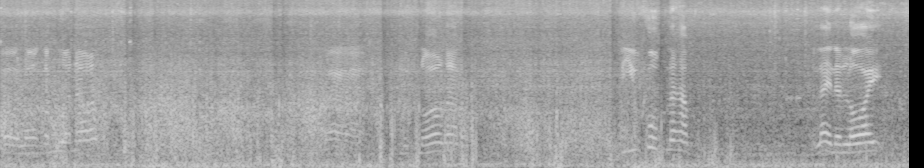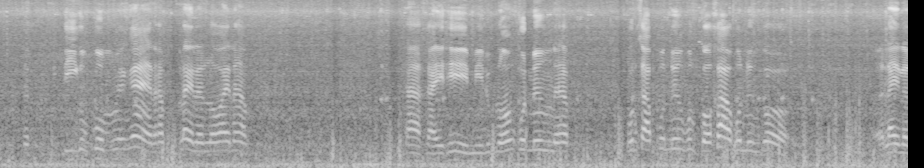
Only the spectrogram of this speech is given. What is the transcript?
ก็ลองคำนวณนะครับว่าลูกน้องนะครับตีกลมๆนะครับ ไล่ละ ร้อยตีกลมๆง่ายๆนะครับไล่ละร้อยนะครับ ถ้าใครที่มีลูกน้องคนหนึ่งนะครับ คนขับคนหนึ่งคนก่อข้าวคนหนึ่งก็ไล่ละ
